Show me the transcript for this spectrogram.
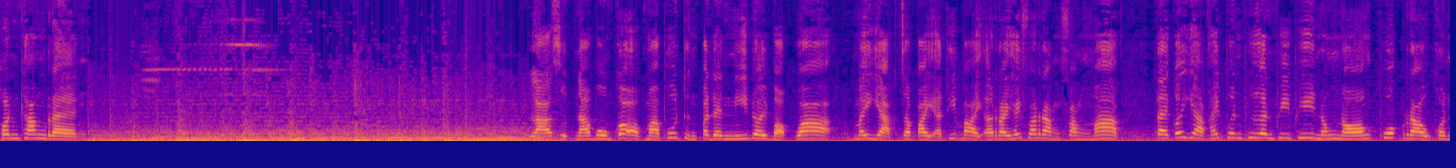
ค่อนข้างแรงล่าสุดนาบูมก็ออกมาพูดถึงประเด็นนี้โดยบอกว่า ไม่อยากจะไปอธิบายอะไรให้ฝรั่งฟังมาก แต่ก็อยากให้เพื่อนๆ พี่ๆ น้องๆ พวกเราคน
